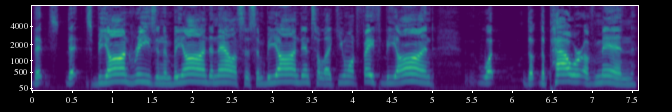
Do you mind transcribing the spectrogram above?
that's, that's beyond reason and beyond analysis and beyond intellect. You want faith beyond what the, the power of men.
